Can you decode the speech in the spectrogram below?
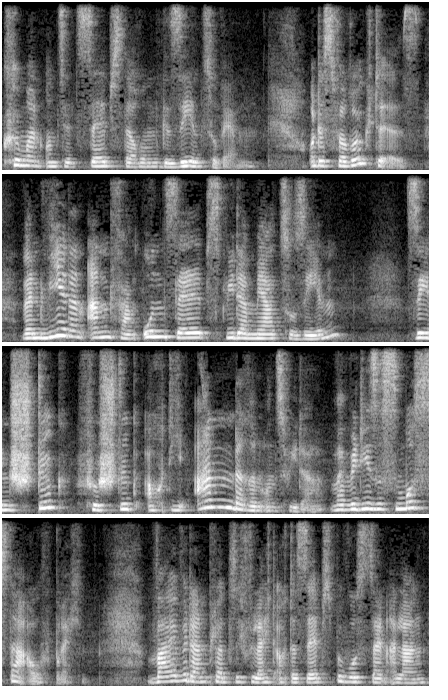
kümmern uns jetzt selbst darum, gesehen zu werden. Und das Verrückte ist, wenn wir dann anfangen, uns selbst wieder mehr zu sehen, sehen Stück für Stück auch die anderen uns wieder, weil wir dieses Muster aufbrechen weil wir dann plötzlich vielleicht auch das Selbstbewusstsein erlangen,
